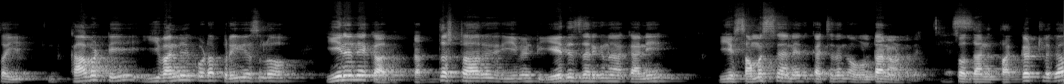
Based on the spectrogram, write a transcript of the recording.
సో కాబట్టి ఇవన్నీ కూడా ప్రీవియస్లో ఈయననే కాదు పెద్ద స్టార్ ఈవెంట్ ఏది జరిగినా కానీ ఈ సమస్య అనేది ఖచ్చితంగా ఉంటానే ఉంటుంది. సో దానికి తగ్గట్లుగా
